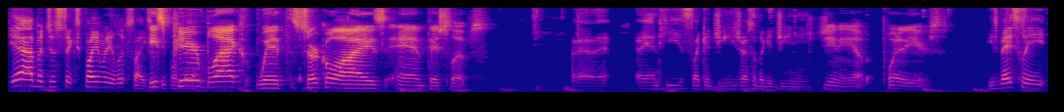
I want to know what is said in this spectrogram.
yeah, but just explain what he looks like. so He's pure know. black with circle eyes and fish lips. Uh, and he's like a ge- he's dressed up like a genie. Genie, yep. Pointed ears. He's basically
